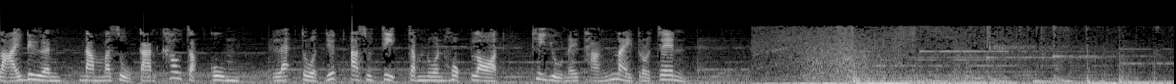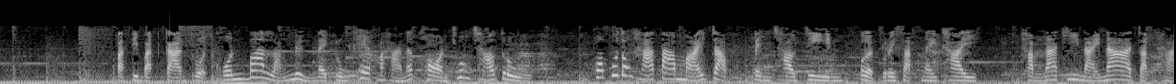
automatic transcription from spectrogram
หลายเดือนนำมาสู่การเข้าจับกลุ่มและตรวจยึดอสุจิจำนวน 6 หลอดที่อยู่ในถังไนโตรเจน ปฏิบัติการตรวจค้นบ้านหลังหนึ่งในกรุงเทพมหานครช่วงเช้าตรู่พบผู้ต้องหาตามหมายจับเป็นชาวจีน เปิดบริษัทในไทยทำหน้าที่นายหน้าจัดหา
